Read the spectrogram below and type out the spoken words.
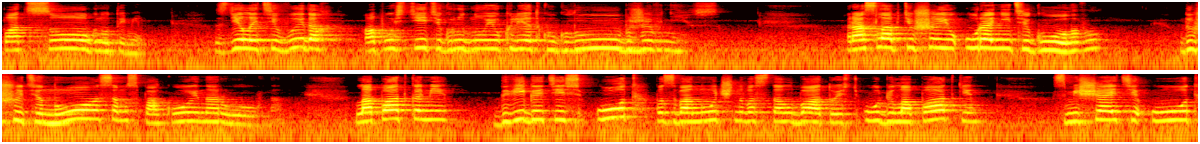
подсогнутыми. Сделайте выдох, опустите грудную клетку глубже вниз. Расслабьте шею, уроните голову. Дышите носом спокойно, ровно. Лопатками двигайтесь от позвоночного столба, то есть обе лопатки смещайте от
